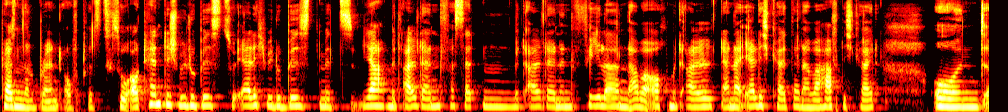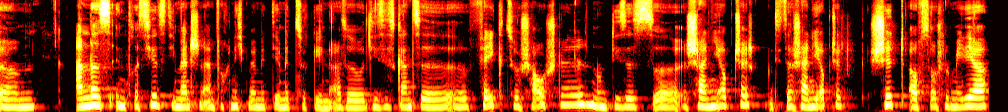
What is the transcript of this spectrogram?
Personal Brand auftrittst, so authentisch wie du bist, so ehrlich wie du bist, mit ja mit all deinen Facetten, mit all deinen Fehlern, aber auch mit all deiner Ehrlichkeit, deiner Wahrhaftigkeit und ähm, Anders interessiert es die Menschen einfach nicht mehr mit dir mitzugehen. Also dieses ganze äh, Fake zur Schau stellen und dieses äh, Shiny Object, dieser Shiny Object Shit auf Social Media,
